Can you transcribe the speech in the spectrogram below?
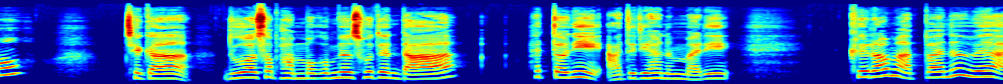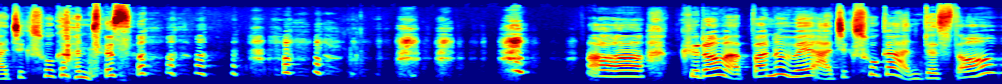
어? 제가 누워서 밥 먹으면 소된다 했더니 아들이 하는 말이, 그럼 아빠는 왜 아직 소가 안 돼서? 아, 그럼 아빠는 왜 아직 소가 안 됐어?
